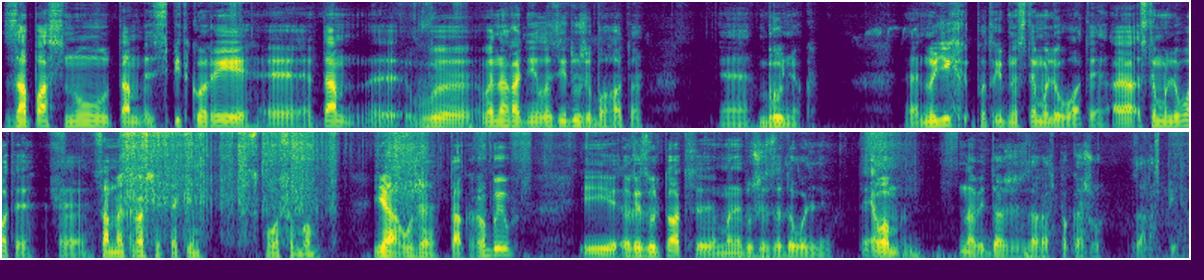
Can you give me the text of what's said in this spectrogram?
запасну там з-під кори. Е, там е, в виноградній лозі дуже багато бруньок. Ну, їх потрібно стимулювати. А стимулювати саме краще таким способом. Я вже так робив. І результат е, мене дуже задовольнив. Та я вам навіть даже зараз покажу. Зараз підемо.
